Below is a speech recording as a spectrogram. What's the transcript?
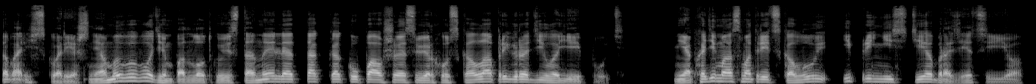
«Товарищ Скворешня, мы выводим подлодку из тоннеля, так как упавшая сверху скала преградила ей путь. Необходимо осмотреть скалу и принести образец ее.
